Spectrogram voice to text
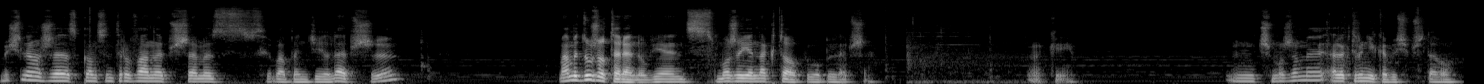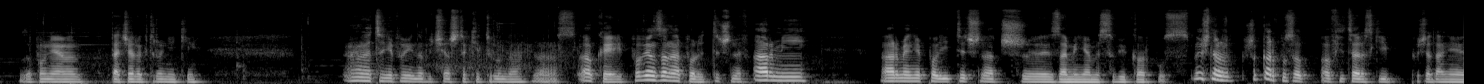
Myślę, że skoncentrowany przemysł chyba będzie lepszy. Mamy dużo terenu, więc może jednak to byłoby lepsze. Okej. Mm, Czy możemy. Elektronikę by się przydało. Zapomniałem dać elektroniki. Ale to nie powinno być aż takie trudne dla nas. Okej, powiązane polityczne w armii. Armia niepolityczna, czy zamieniamy sobie korpus? Myślę, że- korpus oficerski, posiadanie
